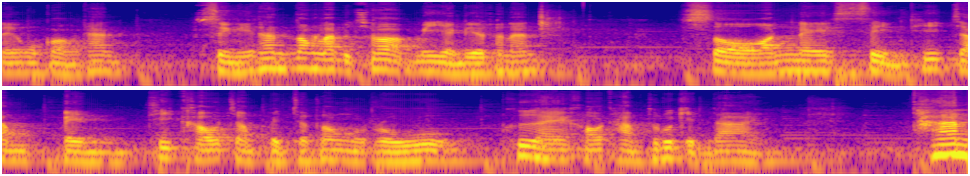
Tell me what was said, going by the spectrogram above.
ในองค์กรของท่าน สิ่งที่ท่านต้องรับผิดชอบมีอย่างเดียวเท่านั้น สอนในสิ่งที่จำเป็นที่เขาจำเป็นจะต้องรู้ เพื่อให้เขาทำธุรกิจได้ ท่าน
